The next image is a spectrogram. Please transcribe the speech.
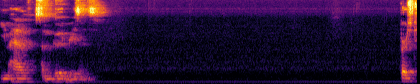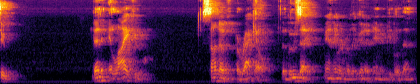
You have some good reasons Verse 2 Then Elihu, son of Barachel, the Buzite, man, they were really good at naming people then,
